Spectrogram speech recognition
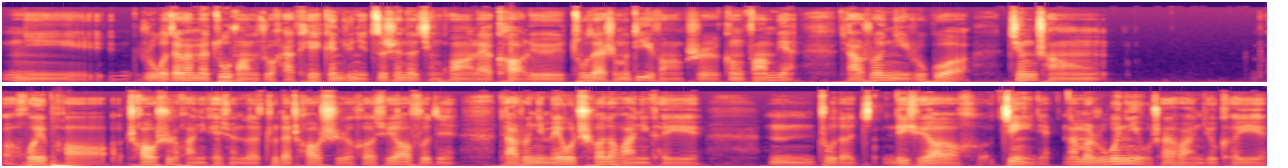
你如果在外面租房子住，还可以根据你自身的情况来考虑租在什么地方是更方便。假如说你如果经常会跑超市的话，你可以选择住在超市和学校附近。假如说你没有车的话，你可以嗯住的离学校近一点。那么如果你有车的话，你就可以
